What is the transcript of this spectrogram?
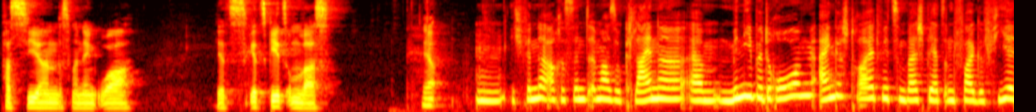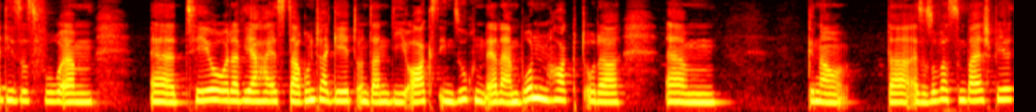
passieren, dass man denkt, wow, jetzt, jetzt geht's um was. Ja. Mm, ich finde auch, es sind immer so kleine ähm, Mini-Bedrohungen eingestreut, wie zum Beispiel jetzt in Folge 4 dieses, wo ähm, äh, Theo oder wie er heißt, da runtergeht und dann die Orks ihn suchen, er da im Brunnen hockt oder ähm, genau, da, also sowas zum Beispiel.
